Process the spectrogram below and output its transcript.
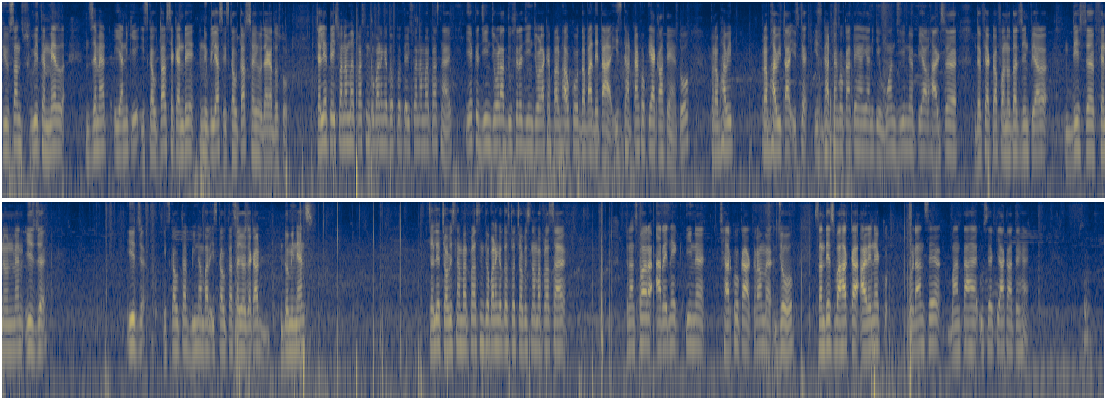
fusion with male gamete यानी कि इसका उत्तर सेकेंडरी न्यूक्लियस इसका उत्तर सही हो जाएगा दोस्तों। चलिए, तेईसवा नंबर प्रश्न को बढ़ेंगे दोस्तों। तेईसवा नंबर प्रश्न है, एक जीन जोड़ा दूसरे जीन जोड़ा के प्रभाव को दबा देता है, इस घटना को क्या कहते हैं? तो प्रभावित, प्रभाविता इसके, इस घटना को कहते हैं, यानी कि one gene pair hides the effect of another gene pair this phenomenon is is इसका उत्तर बी नंबर इसका उत्तर सही हो जाएगा डोमिनेंस चलिए चौबीस नंबर प्रश्न क्यों पढ़ेंगे दोस्तों, चौबीस नंबर प्रश्न है। ट्रांसफ़र आरएनए तीन क्षारकों का क्रम जो संदेशवाहक का आरएनए कोडान से बांधता है, उसे क्या कहते हैं?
